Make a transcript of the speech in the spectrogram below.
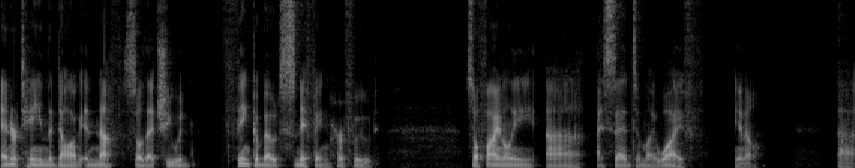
entertain the dog enough so that she would think about sniffing her food. So finally, uh, I said to my wife, you know, uh,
